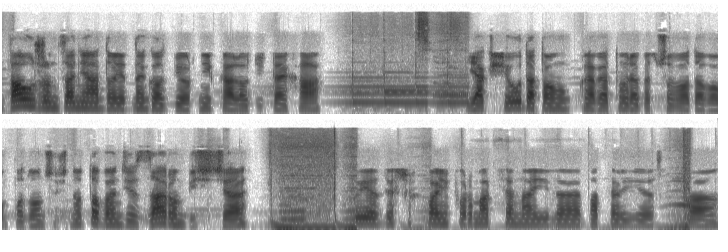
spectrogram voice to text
dwa urządzenia do jednego odbiornika Logitecha. Jak się uda tą klawiaturę bezprzewodową podłączyć, no to będzie zarąbiście. Tu jest jeszcze chyba informacja na ile baterii jest ta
